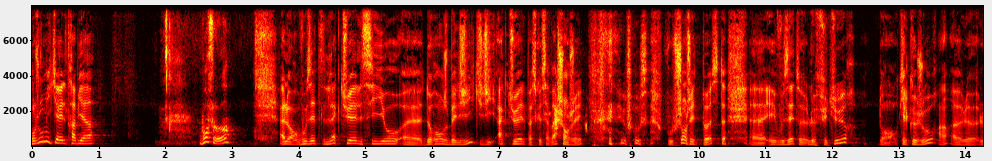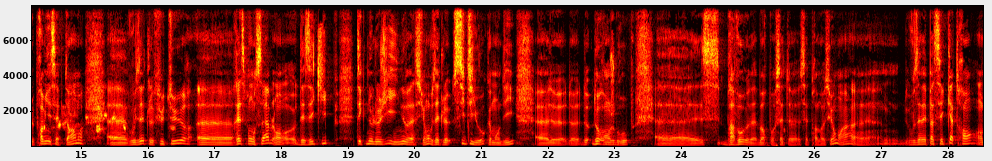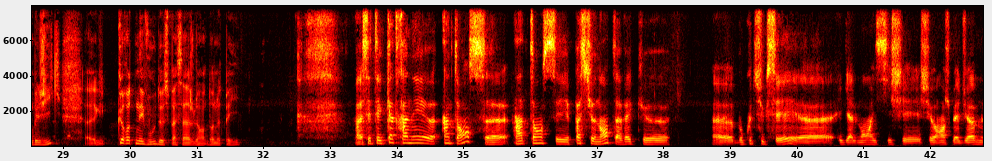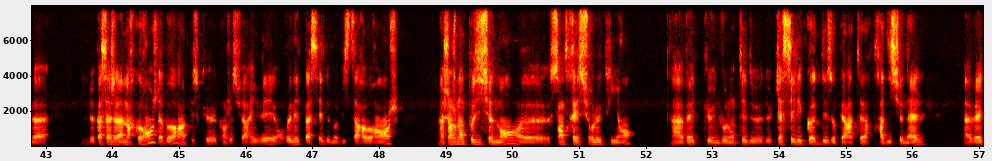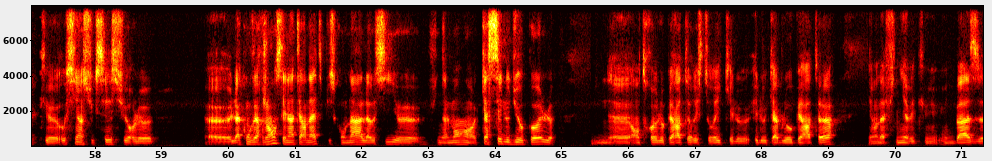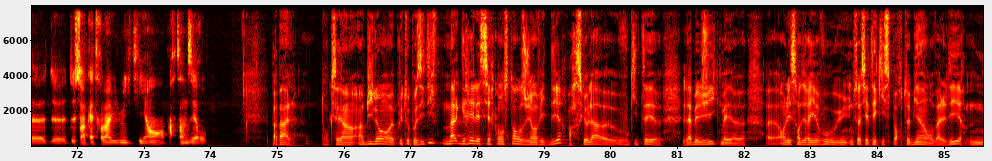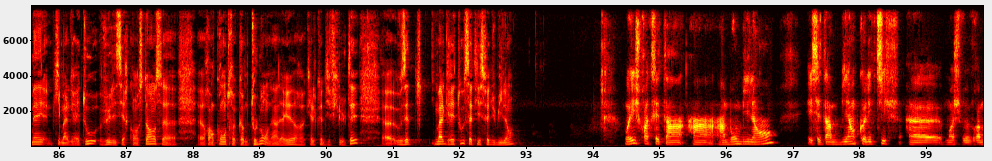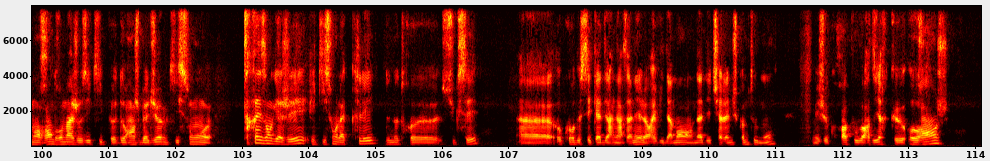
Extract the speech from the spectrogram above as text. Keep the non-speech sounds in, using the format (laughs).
Bonjour Michael Trabia. Bonjour. Alors, vous êtes l'actuel CEO euh, d'Orange Belgique. Je dis actuel parce que ça va changer. (laughs) vous, changez de poste euh, et vous êtes le futur dans quelques jours, hein, euh, le, 1er septembre, vous êtes le futur responsable des équipes technologie et innovation. Vous êtes le CTO, comme on dit, d'Orange Group. bravo d'abord pour cette, cette promotion. Hein. vous avez passé quatre ans en Belgique. que retenez-vous de ce passage dans notre pays? C'était quatre années euh, intenses, euh, intenses et passionnantes avec euh, beaucoup de succès. également ici chez, Orange Belgium, le, passage à la marque Orange d'abord, hein, puisque quand je suis arrivé, on venait de passer de Mobistar à Orange. Un changement de positionnement centré sur le client, avec une volonté de, casser les codes des opérateurs traditionnels, avec aussi un succès sur le, euh, la convergence et l'Internet, puisqu'on a là aussi euh, finalement cassé le duopole euh, entre l'opérateur historique et le, câble opérateur. Et on a fini avec une, base de 288 000 clients en partant de zéro. Pas mal. Donc c'est un, bilan euh, plutôt positif, malgré les circonstances, j'ai envie de dire, parce que là, euh, vous quittez euh, la Belgique, mais en laissant derrière vous une, société qui se porte bien, on va le dire, mais qui malgré tout, vu les circonstances, rencontre, comme tout le monde hein, d'ailleurs, quelques difficultés. vous êtes malgré tout satisfait du bilan? Oui, je crois que c'est un, un, bon bilan. Et c'est un bilan collectif. moi, je veux vraiment rendre hommage aux équipes d'Orange Belgium qui sont très engagés et qui sont la clé de notre euh, succès euh, au cours de ces quatre dernières années. Alors évidemment, on a des challenges comme tout le monde, mais je crois pouvoir dire que Orange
